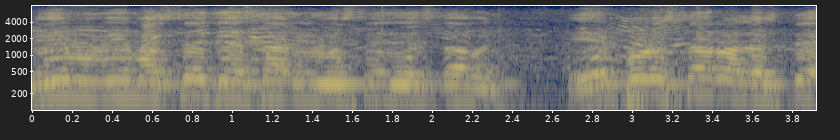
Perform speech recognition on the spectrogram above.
మేము మేము వస్తే చేస్తాం మేము వస్తే చేస్తామని. ఎప్పుడు వస్తారు వాళ్ళు వస్తే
